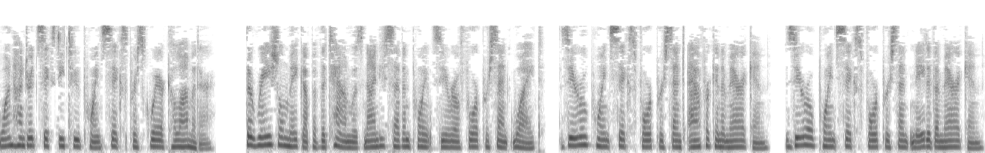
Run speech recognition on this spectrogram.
162.6 per square kilometer. The racial makeup of the town was 97.04% white, 0.64% African American, 0.64% Native American,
